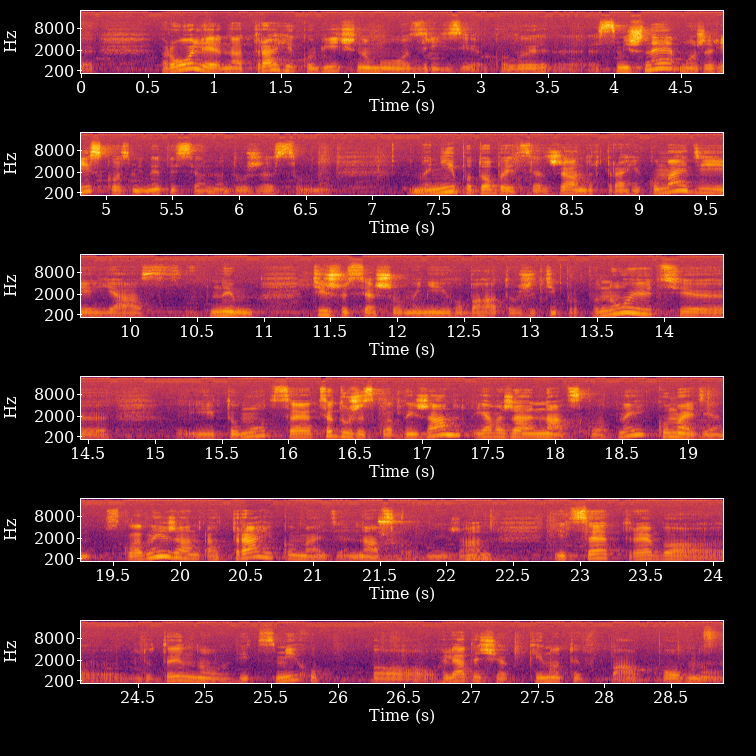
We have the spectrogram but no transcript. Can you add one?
Ролі на трагікомічному зрізі, коли е, смішне може різко змінитися на дуже сумне. Мені подобається жанр трагікомедії. Я ним тішуся, що мені його багато в житті пропонують. е, І тому це, це дуже складний жанр. Я вважаю надскладний. Комедія складний жанр, а трагікомедія надскладний жанр. І це треба людину від сміху глядача кинути в повну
